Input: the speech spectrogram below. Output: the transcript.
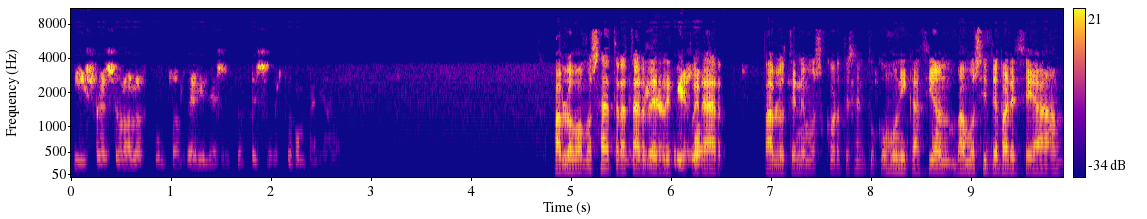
y suele ser uno de los puntos débiles. Entonces, si nuestro compañero. Pablo, vamos a tratar de recuperar. Pablo, tenemos cortes en tu comunicación. Vamos, si te parece, a,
